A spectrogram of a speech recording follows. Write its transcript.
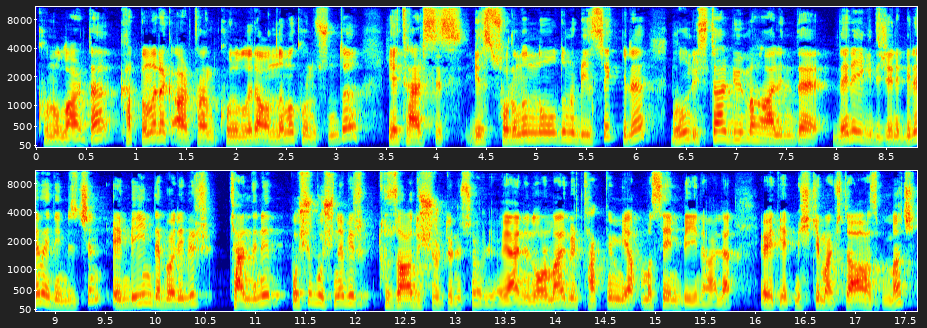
konularda katlanarak artan konuları anlama konusunda yetersiz. Biz sorunun ne olduğunu bilsek bile bunun üstel büyüme halinde nereye gideceğini bilemediğimiz için NBA'in de böyle bir kendini boşu boşuna bir tuzağa düşürdüğünü söylüyor. Yani normal bir takvim yapması NBA'in hala. Evet 72 maç daha az bir maç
